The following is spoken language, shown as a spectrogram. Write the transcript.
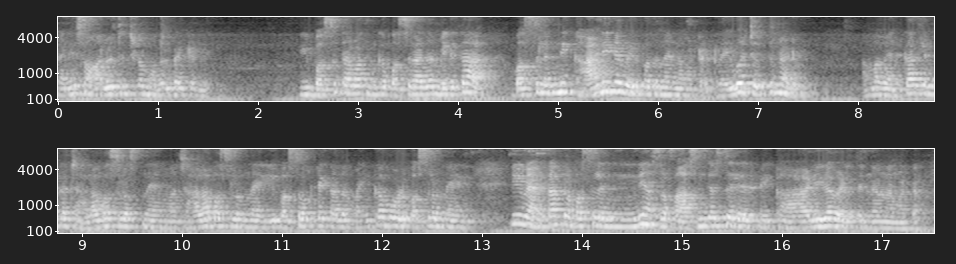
కనీసం ఆలోచించడం మొదలుపెట్టండి. ఈ బస్సు తర్వాత ఇంకా బస్సు రాదా? మిగతా బస్సులన్నీ ఖాళీగా వెళ్ళిపోతున్నాయి అన్నమాట డ్రైవర్ చెప్తున్నాడు. అమ్మ వెనకాతలు ఇంకా చాలా బస్సులు వస్తున్నాయమ్మా చాలా బస్సులు ఉన్నాయి. ఈ బస్సు ఒకటే కాదమ్మా ఇంకా బోల్డ్ బస్సులు ఉన్నాయని ఈ వెనకాతల బస్సులన్నీ అసలు పాసింజర్సే లేరండి. ఖాళీగా వెళ్తున్నాను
